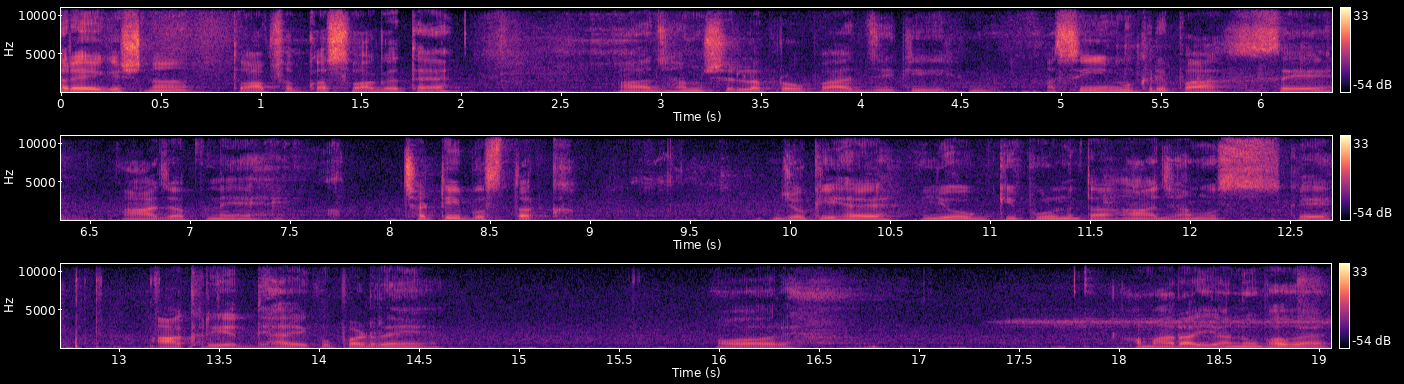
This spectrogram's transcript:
हरे कृष्णा तो आप सबका स्वागत है। आज हम श्रील प्रभुपाद जी की असीम कृपा से आज अपने छठी पुस्तक, जो कि है योग की पूर्णता, आज हम उसके आखिरी अध्याय को पढ़ रहे हैं। और हमारा यह अनुभव है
